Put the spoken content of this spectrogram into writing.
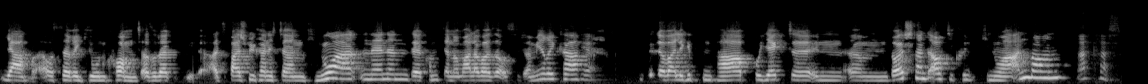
ja, aus der Region kommt. Also da, als Beispiel kann ich da einen Quinoa nennen, der kommt ja normalerweise aus Südamerika. Ja. Mittlerweile gibt es ein paar Projekte in ähm, Deutschland auch, die Quinoa anbauen. Ach krass.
